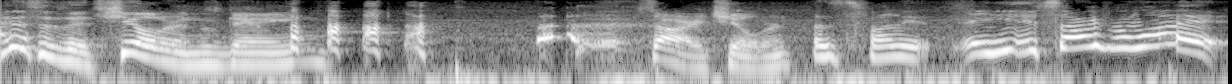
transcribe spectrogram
This is a children's game. Sorry, children. That's funny. Sorry for what?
